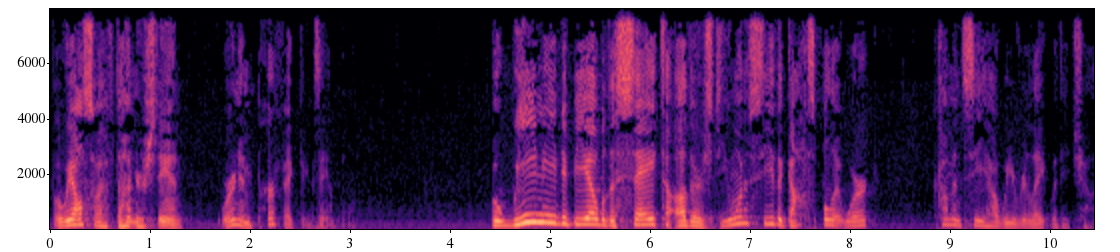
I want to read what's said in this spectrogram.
But we also have to understand we're an imperfect example. But we need to be able to say to others, Do you want to see the gospel at work? Come and see how we relate with each other.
